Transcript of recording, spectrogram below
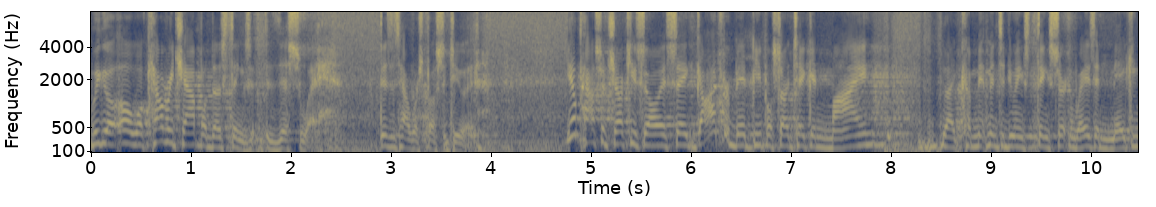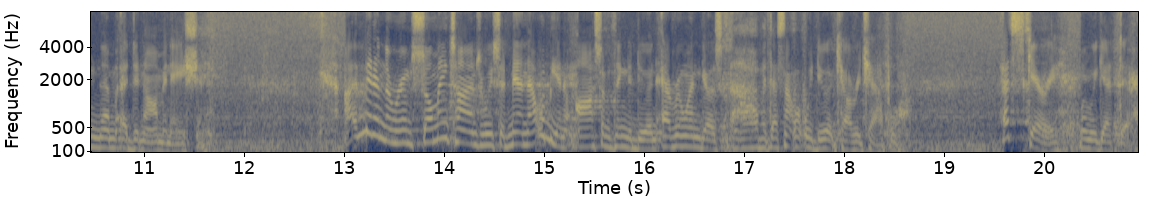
We go, oh, well, Calvary Chapel does things this way. This is how we're supposed to do it. You know, Pastor Chuck used to always say, God forbid people start taking my like commitment to doing things certain ways and making them a denomination. I've been in the room so many times where we said, man, that would be an awesome thing to do. And everyone goes, ah, oh, but that's not what we do at Calvary Chapel. That's scary when we get there.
